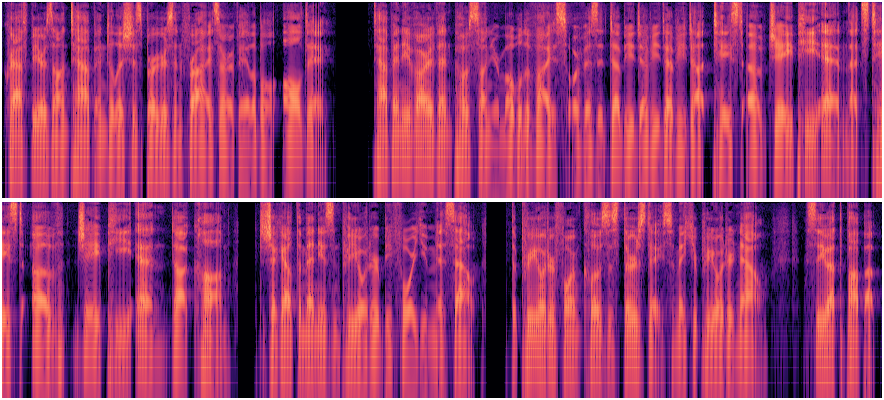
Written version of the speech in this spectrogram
Craft beers on tap and delicious burgers and fries are available all day. Tap any of our event posts on your mobile device or visit www.tasteofjpn, that's tasteofjpn.com to check out the menus and pre-order before you miss out. The pre-order form closes Thursday, so make your pre-order now. See you at the pop-up.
